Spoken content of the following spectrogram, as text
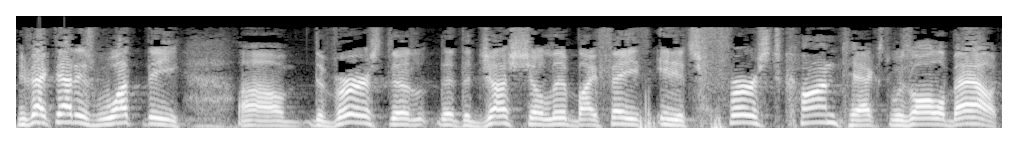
In fact, that is what the uh, the verse the, that the just shall live by faith in its first context was all about.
